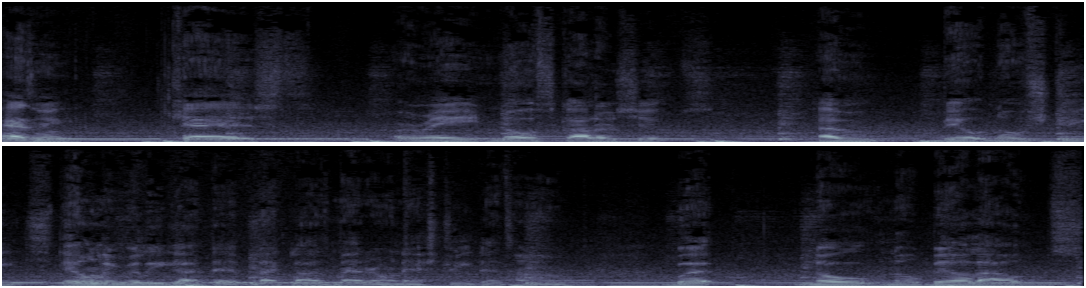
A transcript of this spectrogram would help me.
hasn't cashed or made no scholarships, haven't built no streets. They only really got that Black Lives Matter on that street that time, but no, no bailouts,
